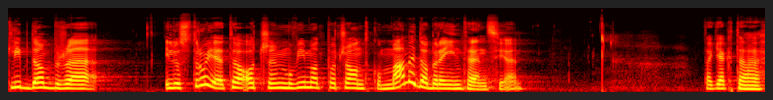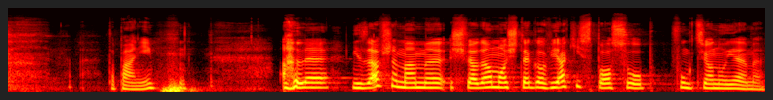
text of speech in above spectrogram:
klip dobrze ilustruje to, o czym mówimy od początku. Mamy dobre intencje, tak jak ta, ta pani, ale nie zawsze mamy świadomość tego, w jaki sposób funkcjonujemy.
